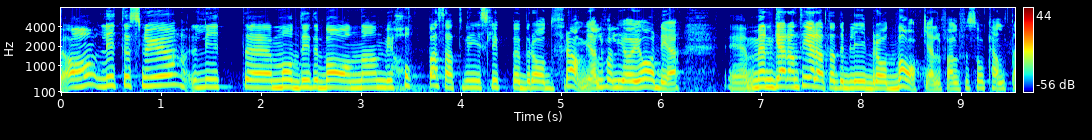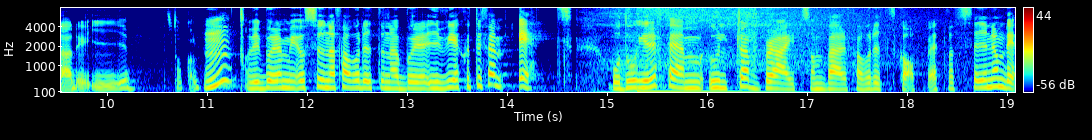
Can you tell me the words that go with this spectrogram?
ja, lite snö, lite moddigt i banan. Vi hoppas att vi slipper brodd fram, i alla fall gör jag det. Eh, men garanterat att det blir brodd bak i alla fall, för så kallt är det i Stockholm. Mm. Vi börjar med att syna favoriterna börjar i V75 1. Och då är det fem Ultra Bright som bär favoritskapet. Vad säger ni om det?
